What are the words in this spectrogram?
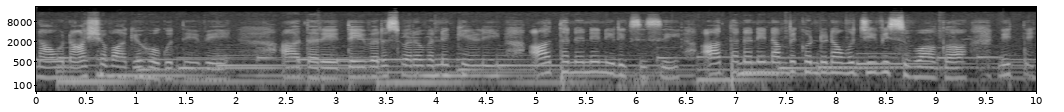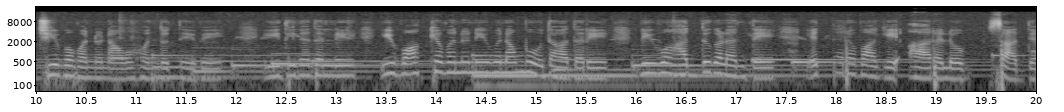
ನಾವು ನಾಶವಾಗಿ ಹೋಗುತ್ತೇವೆ. ಆದರೆ ದೇವರ ಸ್ವರವನ್ನು ಕೇಳಿ ಆತನನ್ನೇ ನಿರೀಕ್ಷಿಸಿ, ಆತನನ್ನೇ ನಂಬಿಕೊಂಡು ನಾವು ಜೀವಿಸುವಾಗ ನಿತ್ಯ ಜೀವವನ್ನು ನಾವು ಹೊಂದುತ್ತೇವೆ. ಈ ದಿನದಲ್ಲಿ ಈ ವಾಕ್ಯವನ್ನು ನೀವು ನಂಬುವುದಾದರೆ ನೀವು ಹದ್ದುಗಳಂತೆ ಎತ್ತರವಾಗಿ ಹಾರಲು ಸಾಧ್ಯ.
